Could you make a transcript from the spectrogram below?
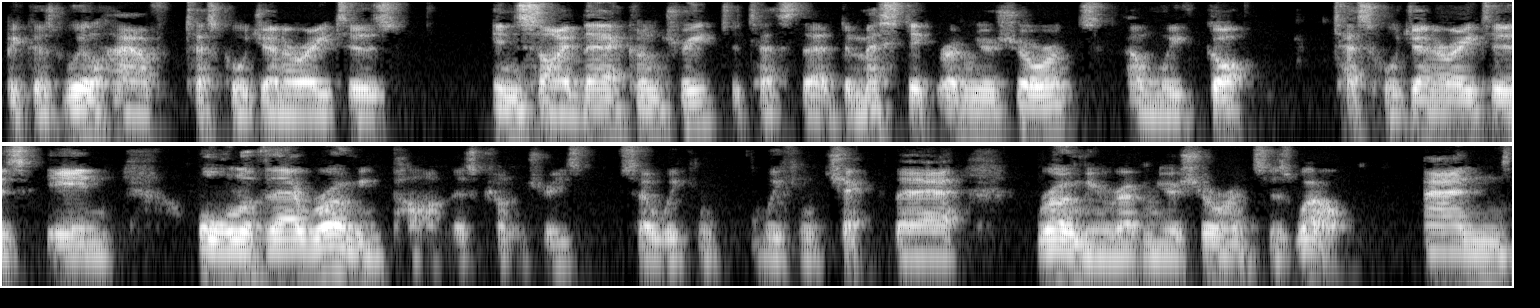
because we'll have test call generators inside their country to test their domestic revenue assurance and we've got test call generators in all of their roaming partners countries so we can we can check their roaming revenue assurance as well and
